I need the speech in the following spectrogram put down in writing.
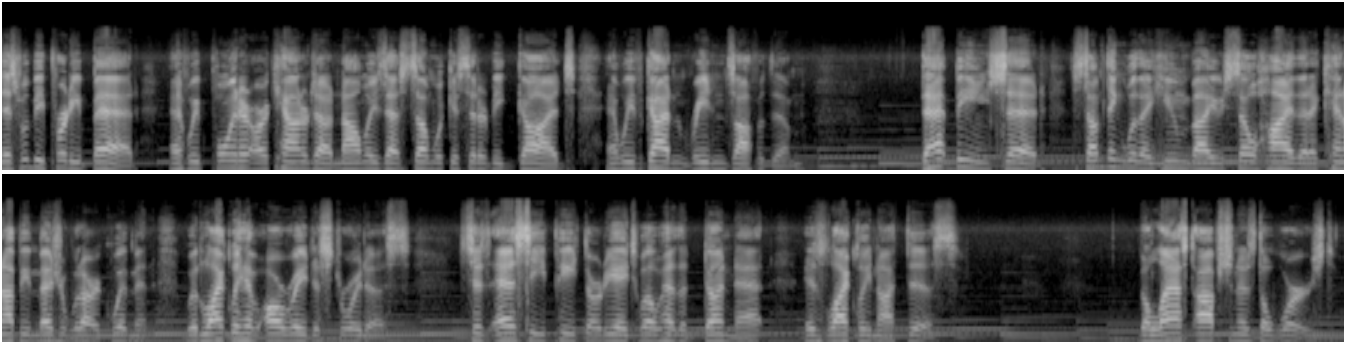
This would be pretty bad, if we pointed our counters at anomalies that some would consider to be gods and we've gotten readings off of them. That being said, something with a Hume value so high that it cannot be measured with our equipment would likely have already destroyed us. Since SCP-3812 hasn't done that, it's likely not this. The last option is the worst.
